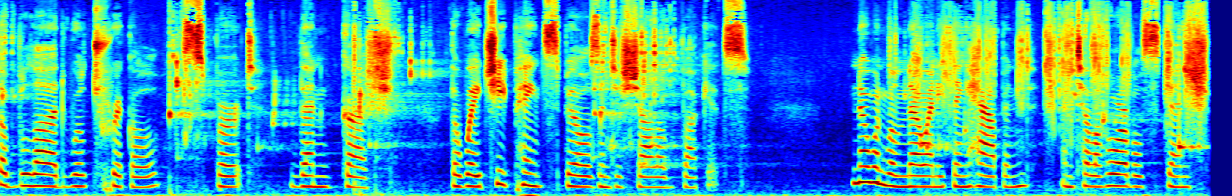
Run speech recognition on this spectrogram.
The blood will trickle, spurt, then gush, the way cheap paint spills into shallow buckets. No one will know anything happened until a horrible stench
